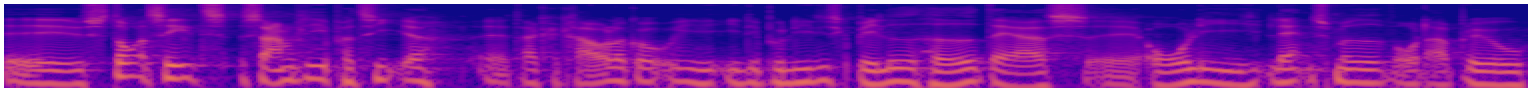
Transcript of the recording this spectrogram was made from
Øh, stort set samtlige partier, øh, der kan kravle og gå i, i det politiske billede, havde deres øh, årlige landsmøde, hvor der blev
